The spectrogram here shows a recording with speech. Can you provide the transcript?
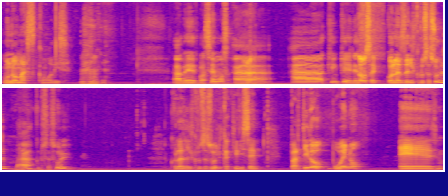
uno más, como dice. A ver, pasemos a... ¿A quién quieres? Vamos a- con las del Cruz Azul. Va, Cruz Azul. Con las del Cruz Azul, que aquí dice partido bueno Eh,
